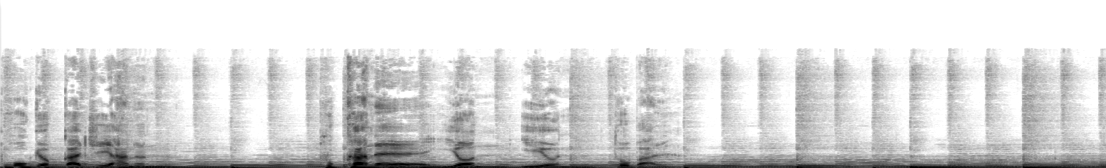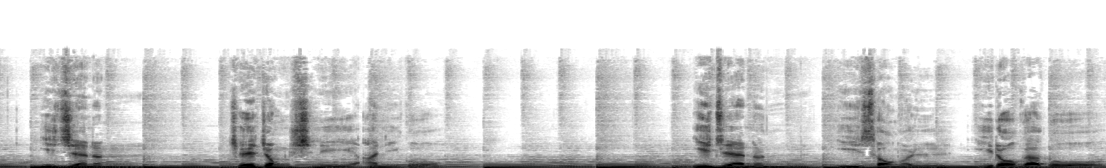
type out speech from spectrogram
포격까지 하는 북한의 연이은 도발 이제는 제정신이 아니고 이제는 이성을 잃어가고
